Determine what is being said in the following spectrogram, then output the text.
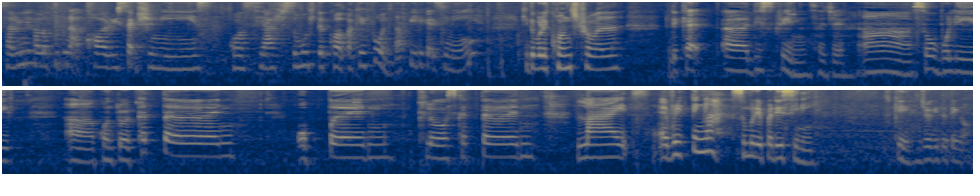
selalunya kalau kita nak call receptionist, concierge, semua kita call pakai phone. Tapi dekat sini, kita boleh control dekat uh, di screen saja. Ah, so boleh uh, control curtain, open, close curtain, lights, everything lah. Semua daripada sini. Okay, jom kita tengok.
